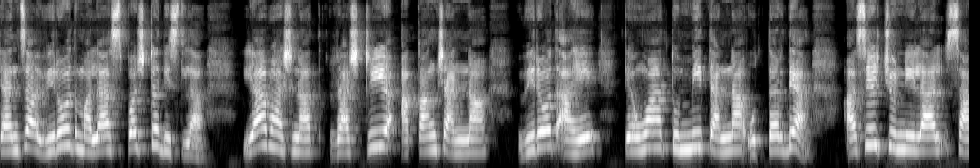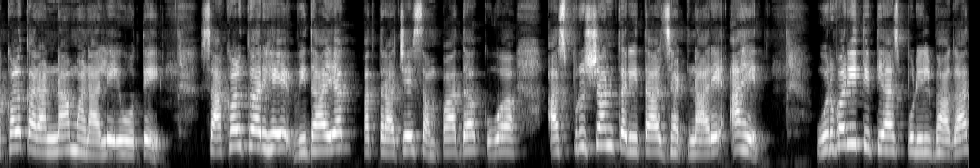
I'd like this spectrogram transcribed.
त्यांचा विरोध मला स्पष्ट दिसला. या भाषणात राष्ट्रीय आकांक्षांना विरोध आहे तेव्हा तुम्ही त्यांना उत्तर द्या असे चुन्नीलाल साखळकरांना म्हणाले होते. साखळकर हे विधायक पत्राचे संपादक व अस्पृश्यांकरिता झटणारे आहेत. उर्वरित इतिहास पुढील भागात.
